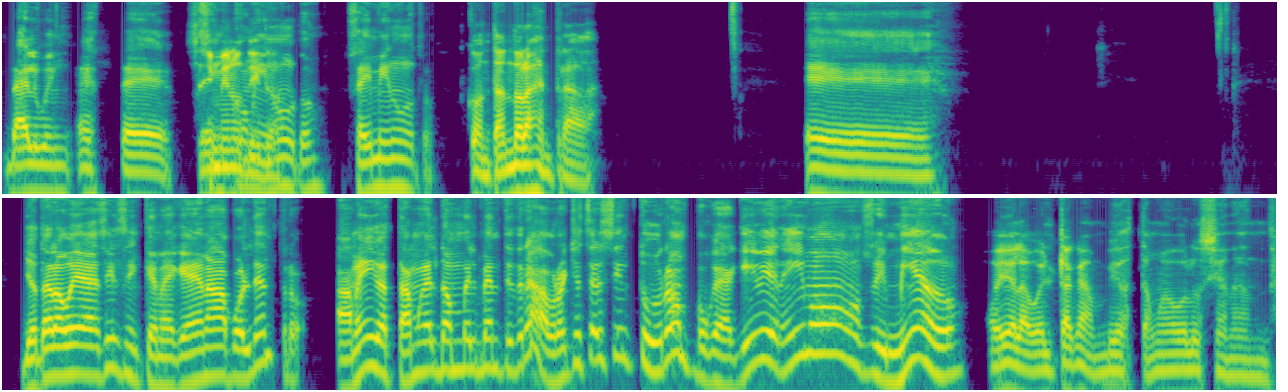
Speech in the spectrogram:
Darwin, este, seis minutos, seis minutos. Contando las entradas. Eh, yo te lo voy a decir sin que me quede nada por dentro. Amigo, estamos en el 2023. Abróchese el cinturón porque aquí venimos sin miedo. Oye, la vuelta cambió, estamos evolucionando.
